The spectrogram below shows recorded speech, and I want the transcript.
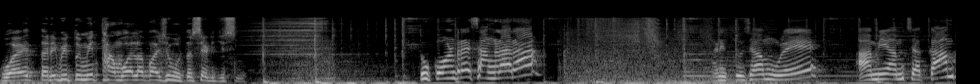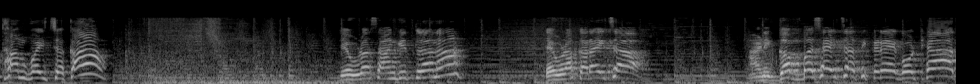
वय तरी बी तुम्ही थांबवायला पाहिजे होतं शेटजीसनी तू कोण रे सांगणारा? आणि तुझ्यामुळे आम्ही आमचं काम थांबवायचं का? जेवढं सांगितलं ना तेवढं करायचा. आणि गप बसायचं तिकडे गोठ्यात.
